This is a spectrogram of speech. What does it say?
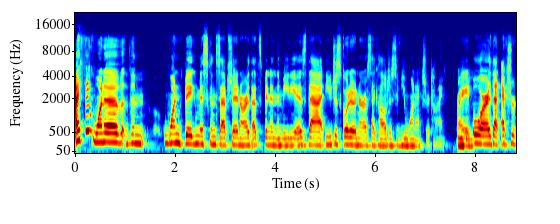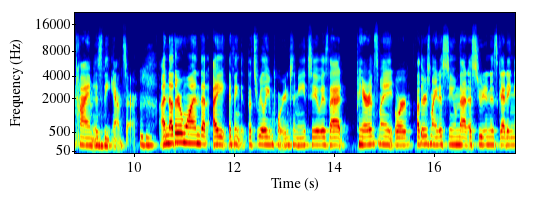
I think one of the one big misconception or that's been in the media is that you just go to a neuropsychologist if you want extra time, right? Mhm. Or that extra time is the answer. Mhm. Another one that I, I think that's really important to me too is that parents might or others might assume that a student is getting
